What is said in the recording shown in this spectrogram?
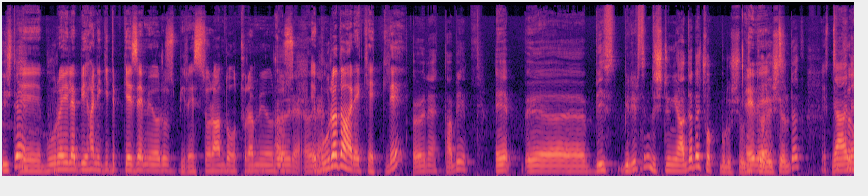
İşte Ee, Buğra'yla bir hani gidip gezemiyoruz, bir restoranda oturamıyoruz. Öyle, öyle. E, Buğra da hareketli. öyle tabii. E, e, biz bilirsin dış dünyada da çok buluşurduk, Evet. görüşürdük. E, yani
